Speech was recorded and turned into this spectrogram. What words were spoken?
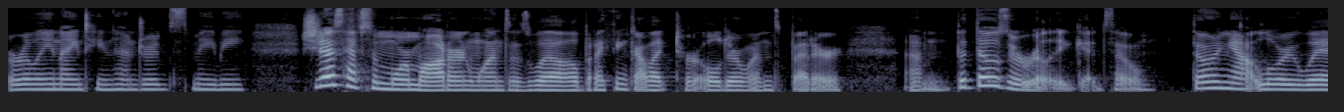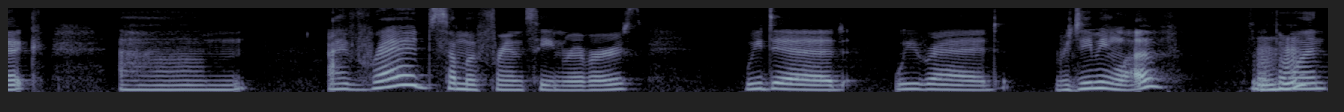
early 1900s, maybe. She does have some more modern ones as well, but I think I liked her older ones better. Um, but those are really good. So throwing out Lori Wick. Um, I've read some of Francine Rivers. We did. We read Redeeming Love. Is that mm-hmm. the one?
